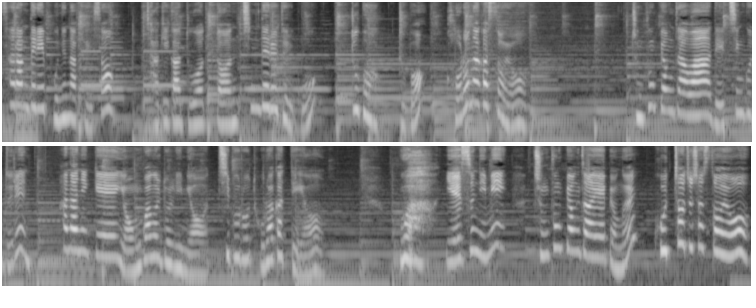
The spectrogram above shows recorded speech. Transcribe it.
사람들이 보는 앞에서 자기가 누웠던 침대를 들고 뚜벅뚜벅 걸어 나갔어요. 중풍병자와 내 친구들은 하나님께 영광을 돌리며 집으로 돌아갔대요. 와, 예수님이 중풍병자의 병을 고쳐주셨어요.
